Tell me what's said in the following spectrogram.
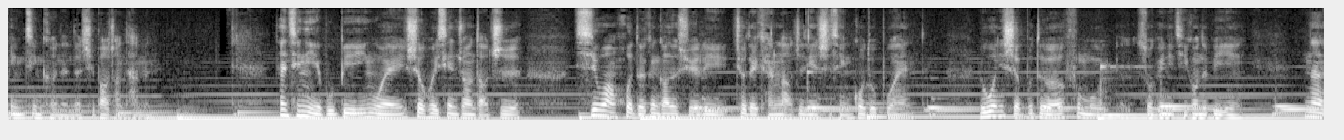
并尽可能的去报偿他们。但请你也不必因为社会现状导致希望获得更高的学历就得啃老这件事情过度不安。如果你舍不得父母所给你提供的庇荫，那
